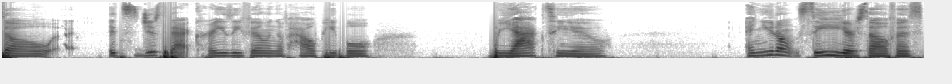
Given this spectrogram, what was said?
So it's just that crazy feeling of how people react to you. And you don't see yourself as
